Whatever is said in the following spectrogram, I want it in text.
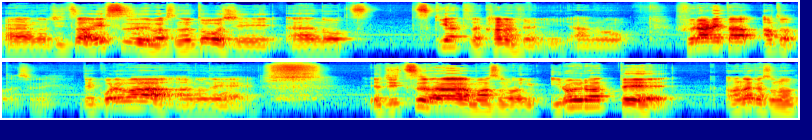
あの実は S はその当時あの付き合ってた彼女にあの振られた後だったんですよねでこれはあのねいや実はまあそのいろいろあってあなんかその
